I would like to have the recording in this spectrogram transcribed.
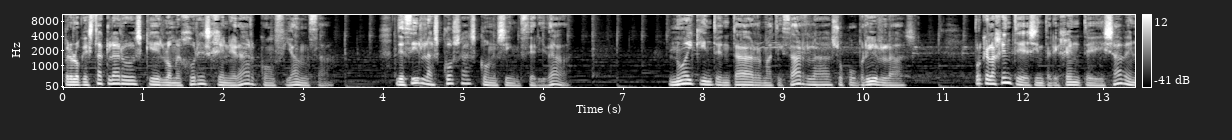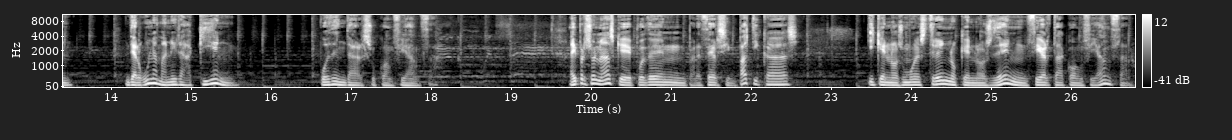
pero lo que está claro es que lo mejor es generar confianza, decir las cosas con sinceridad. No hay que intentar matizarlas o cubrirlas, porque la gente es inteligente y saben de alguna manera a quién pueden dar su confianza. Hay personas que pueden parecer simpáticas y que nos muestren o que nos den cierta confianza.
